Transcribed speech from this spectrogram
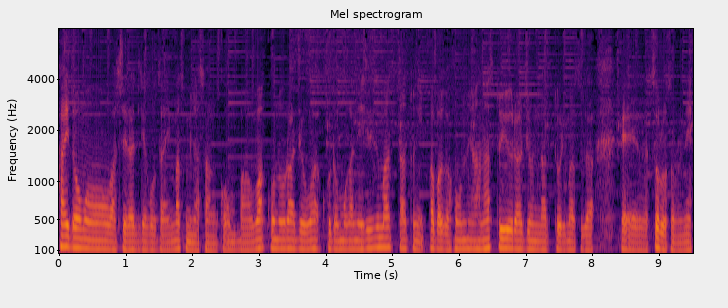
はい、どうも、わしらじでございます。皆さん、こんばんは。このラジオは子供が寝静まった後にパパが本音を話すというラジオになっておりますが、えー、そろそろね、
